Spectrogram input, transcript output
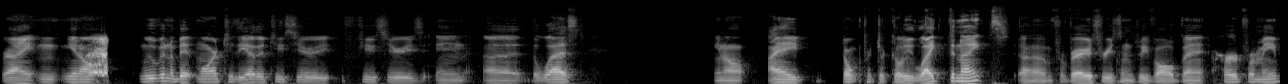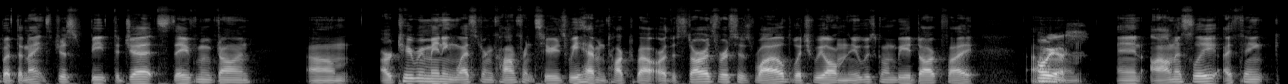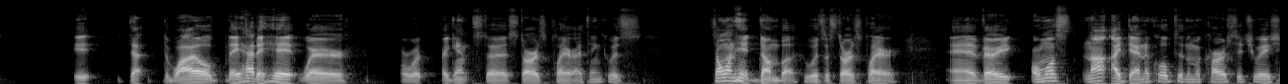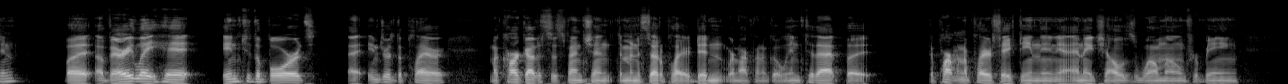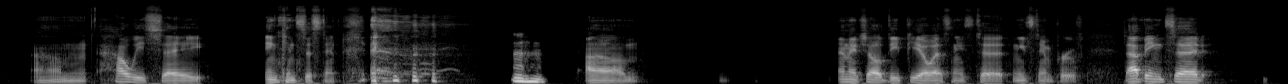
Right, and you know, moving a bit more to the other two series, few series in uh, the West. You know, I don't particularly like the Knights um, for various reasons we've all been heard from me, but the Knights just beat the Jets. They've moved on. Um, our two remaining Western Conference series we haven't talked about are the Stars versus Wild, which we all knew was going to be a dogfight. Oh, yes. Um, and honestly, I think it that the Wild they had a hit where or what against a Stars player. I think it was someone hit Dumba, who was a Stars player. Uh, very almost not identical to the Makar situation, but a very late hit into the boards that injured the player. Makar got a suspension. The Minnesota player didn't. We're not going to go into that, but Department of Player Safety in the NHL is well known for being, um, how we say, inconsistent. Mm-hmm. um, NHL DPOS needs to needs to improve. That being said,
